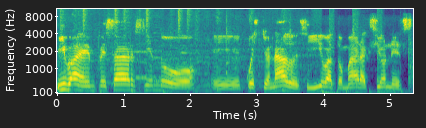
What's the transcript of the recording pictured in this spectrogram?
iba a empezar siendo eh, cuestionado si iba a tomar acciones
